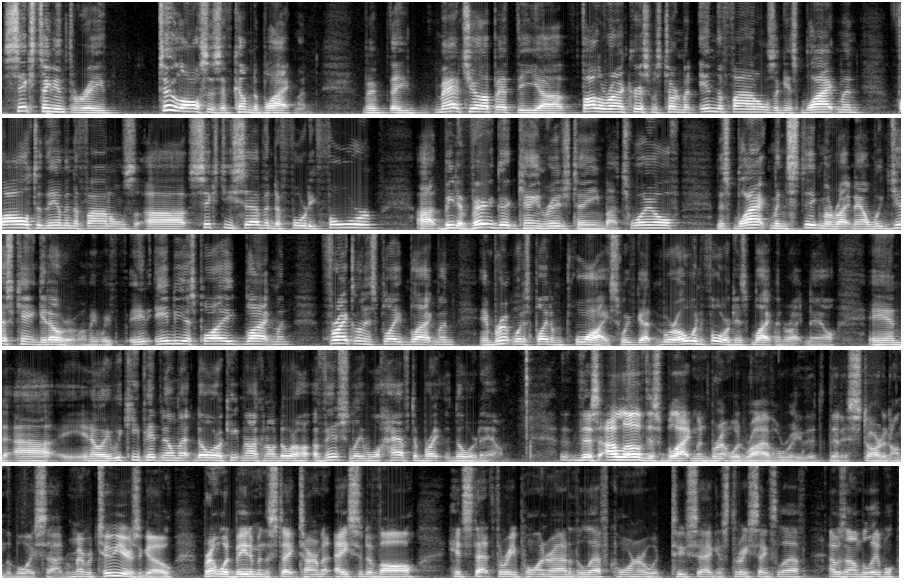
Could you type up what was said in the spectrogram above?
16 and three. Two losses have come to Blackman. They, match up at the uh, Father Ryan Christmas tournament in the finals against Blackman. Fall to them in the finals, uh, 67 to 44. Uh, beat a very good Cane Ridge team by 12. This Blackman stigma right now, we just can't get over. I mean, we Indy has played Blackman, Franklin has played Blackman, and Brentwood has played them twice. We've got we're 0 and 4 against Blackman right now, and uh, you know we keep hitting on that door, keep knocking on the door. Eventually, we'll have to break the door down this I love this Blackman Brentwood rivalry that, that has started on the boys' side. Remember, two years ago, Brentwood beat him in the state tournament. Asa Duvall hits that three pointer out of the left corner with two seconds, three seconds left. That was unbelievable.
